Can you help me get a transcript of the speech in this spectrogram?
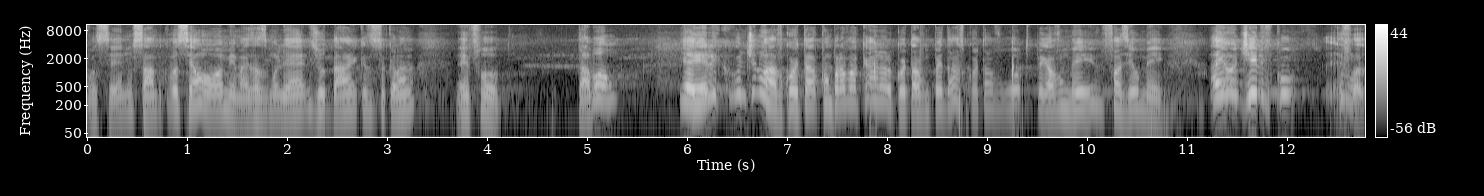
Você não sabe que você é um homem, mas as mulheres judaicas, não sei o que lá. Ele falou: Tá bom. E aí ele continuava, cortava, comprava carne, ela cortava um pedaço, cortava o outro, pegava o meio, fazia o meio. Aí um dia ele ficou, ele falou,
